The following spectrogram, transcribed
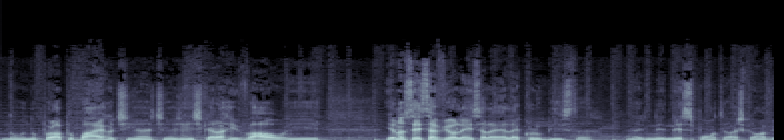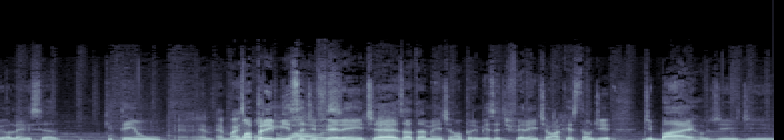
no, no próprio bairro tinha, tinha gente que era rival e. e eu não sei se a violência ela, ela é clubista né, nesse ponto. Eu acho que é uma violência que tem um, É, é mais uma pontual, premissa assim, diferente. né? é, exatamente. É uma premissa diferente. É uma questão de, de bairro, de, de,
